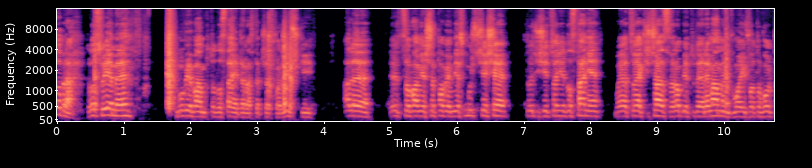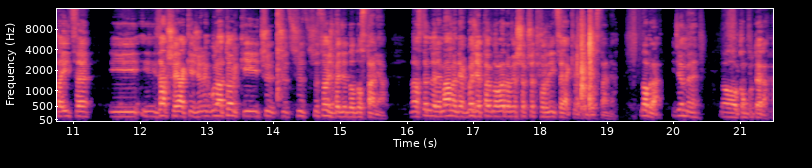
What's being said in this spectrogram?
Dobra, losujemy. Mówię Wam, kto dostaje teraz te przetworniczki, ale co Wam jeszcze powiem, nie smućcie się, kto dzisiaj co nie dostanie, bo ja co jakiś czas robię tutaj remament w mojej fotowoltaice i, i zawsze jakieś regulatorki czy, czy, czy, czy coś będzie do dostania. Następny remament, jak będzie pewno będą jeszcze przetwornice jakieś do dostania. Dobra, idziemy do komputera.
